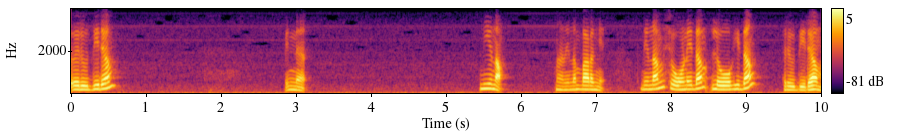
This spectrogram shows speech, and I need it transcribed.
രുതിരം പിന്നെ നീണം ആ നീണം പറഞ്ഞ്. നിണം ശോണിതം ലോഹിതം രുതിരം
